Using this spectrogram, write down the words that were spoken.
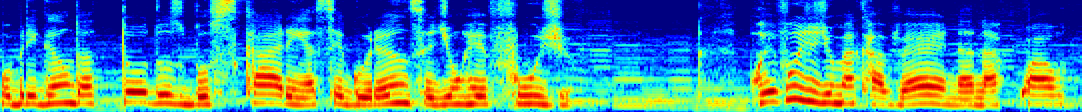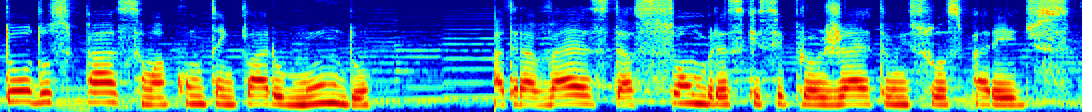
obrigando a todos buscarem a segurança de um refúgio. O refúgio de uma caverna na qual todos passam a contemplar o mundo através das sombras que se projetam em suas paredes.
